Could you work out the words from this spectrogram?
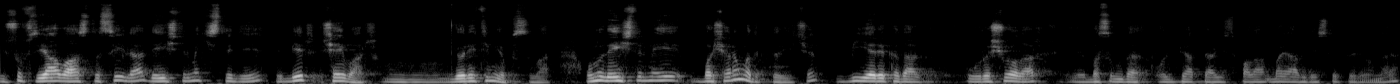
Yusuf Ziya vasıtasıyla değiştirmek istediği bir şey var. Hmm, yönetim yapısı var. Onu değiştirmeyi başaramadıkları için bir yere kadar uğraşıyorlar. E, basında Olimpiyat dergisi falan bayağı bir destek veriyor onlara.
